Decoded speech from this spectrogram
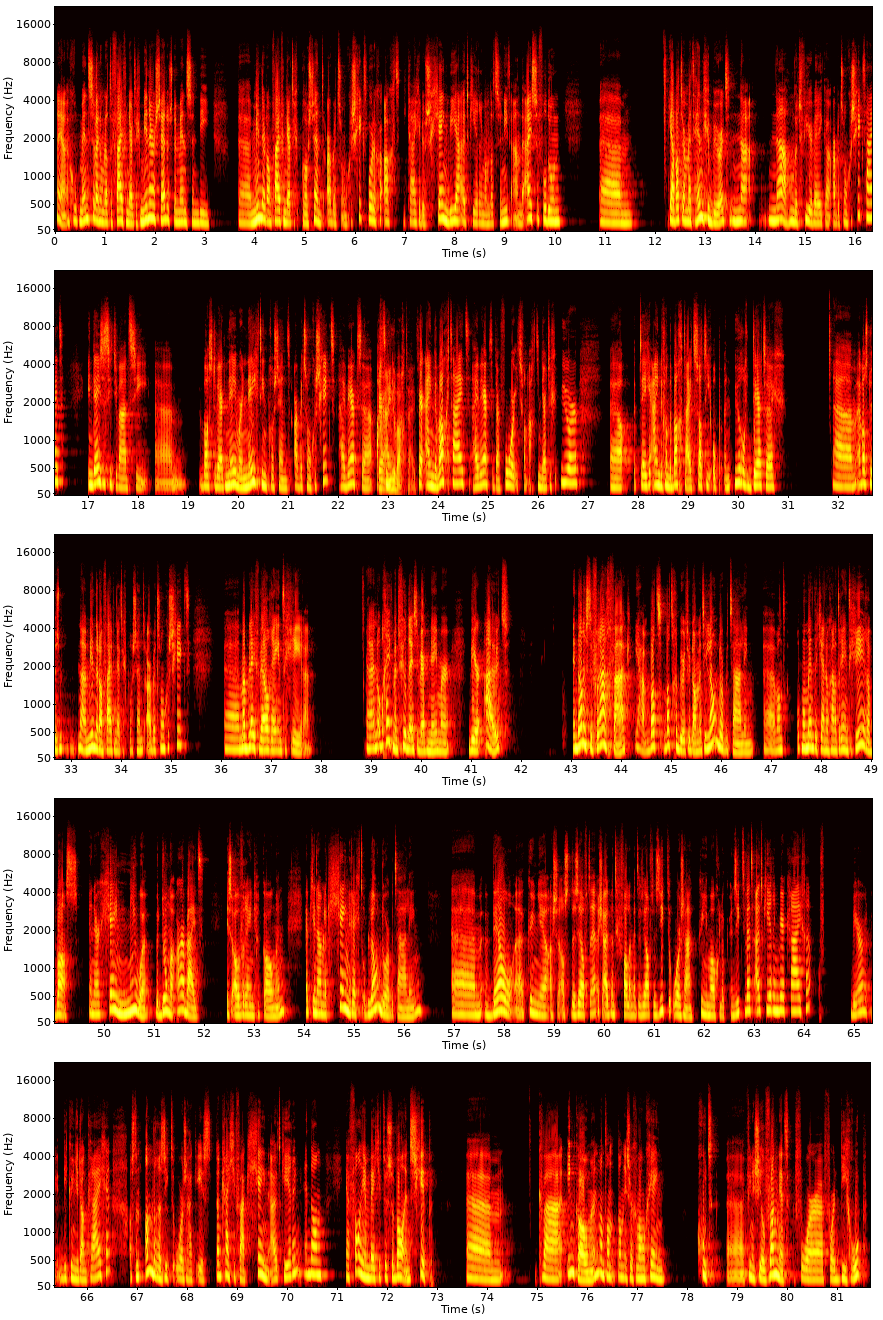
nou ja, een groep mensen. Wij noemen dat de 35 minners. Hè, dus de mensen die uh, minder dan 35% arbeidsongeschikt worden geacht. Die krijgen dus geen WIA-uitkering omdat ze niet aan de eisen voldoen. Um, ja, wat er met hen gebeurt na, na 104 weken arbeidsongeschiktheid. In deze situatie um, was de werknemer 19% arbeidsongeschikt. Hij werkte... Per einde wachttijd. Per einde wachttijd. Hij werkte daarvoor iets van 38 uur. Uh, tegen einde van de wachttijd zat hij op een uur of dertig. Um, hij was dus nou, minder dan 35% arbeidsongeschikt, uh, maar bleef wel reïntegreren. Uh, en op een gegeven moment viel deze werknemer weer uit. En dan is de vraag vaak, ja, wat, wat gebeurt er dan met die loondoorbetaling? want op het moment dat jij nog aan het reïntegreren was en er geen nieuwe bedongen arbeid is overeengekomen, heb je namelijk geen recht op loondoorbetaling. Um, wel uh, kun je, als je, als, dezelfde, als je uit bent gevallen met dezelfde ziekteoorzaak, kun je mogelijk een ziektewetuitkering weer krijgen. Of weer, die kun je dan krijgen. Als het een andere ziekteoorzaak is, dan krijg je vaak geen uitkering. En dan ja, val je een beetje tussen bal en schip um, qua inkomen. Want dan, dan is er gewoon geen goed uh, financieel vangnet voor, voor die groep.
